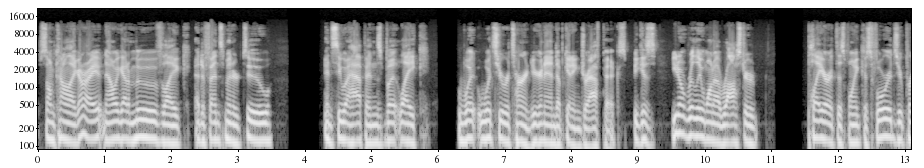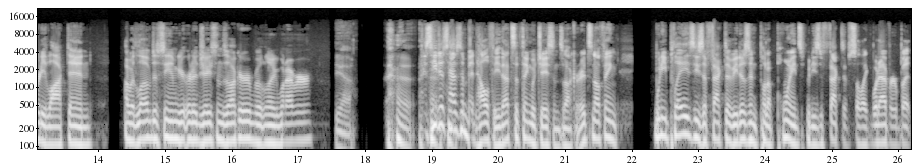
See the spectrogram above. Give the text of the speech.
So I'm kind of like, all right, now we got to move like a defenseman or two and see what happens. But like, what what's your return? You're going to end up getting draft picks because you don't really want a roster player at this point because forwards you're pretty locked in. I would love to see him get rid of Jason Zucker, but like whatever yeah. because he just hasn't been healthy. That's the thing with Jason Zucker. It's nothing. When he plays, he's effective. He doesn't put up points, but he's effective. So like whatever. But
